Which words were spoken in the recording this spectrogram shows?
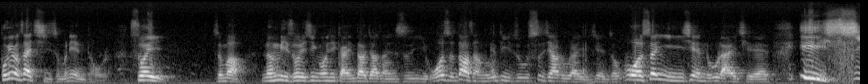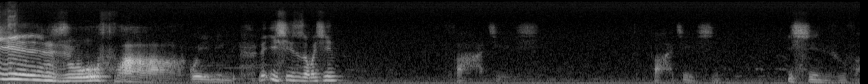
不用再起什么念头了，所以。什么能力所以心空气感应道交难思议。我此道场如地珠，释迦如来隐现中。我身隐现如来前，一心如法归命。那一心是什么心？法界心。法界心，一心如法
